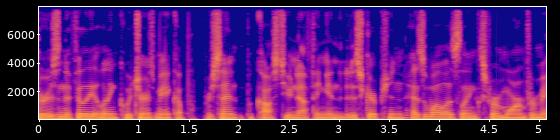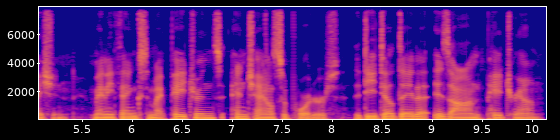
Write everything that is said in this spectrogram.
There is an affiliate link which earns me a couple percent but costs you nothing in the description, as well as links for more information. Many thanks to my patrons and channel supporters. The detailed data is on Patreon.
